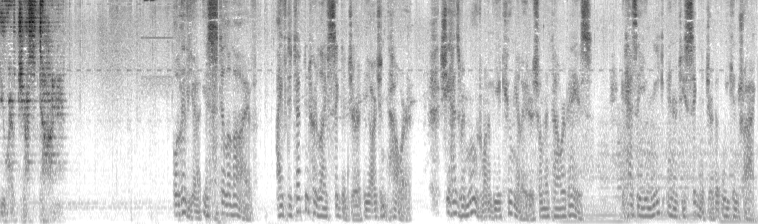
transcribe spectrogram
What you have just done. Olivia is still alive. I've detected her life signature at the Argent Tower. She has removed one of the accumulators from the tower base. It has a unique energy signature that we can track.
